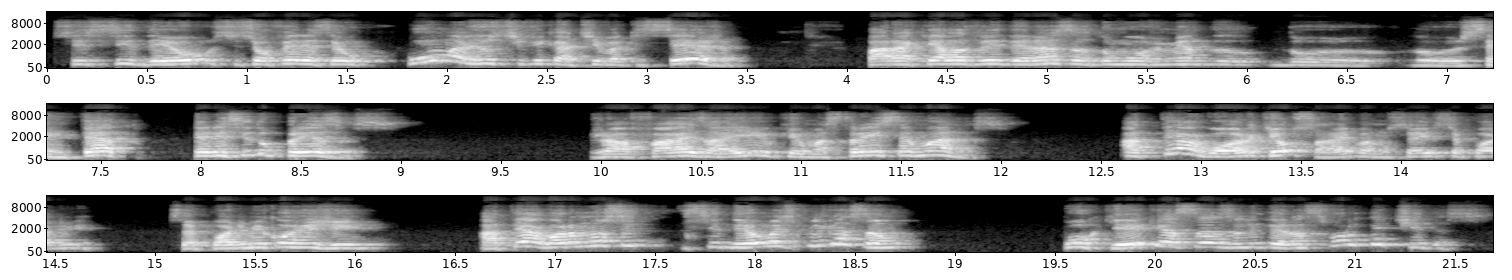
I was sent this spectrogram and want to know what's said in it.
se se deu, se se ofereceu uma justificativa que seja para aquelas lideranças do movimento do, do, do sem-teto terem sido presas. Já faz aí o que umas três semanas. Até agora que eu saiba, não sei, você pode, você pode me corrigir. Até agora não se, se deu uma explicação. Por que, que essas lideranças foram detidas?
